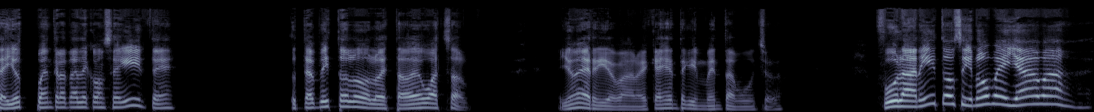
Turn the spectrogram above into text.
ellos pueden tratar de conseguirte. ¿Usted ha visto los estados de WhatsApp? Yo me río, mano. Es que hay gente que inventa mucho. Fulanito, si no me llama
